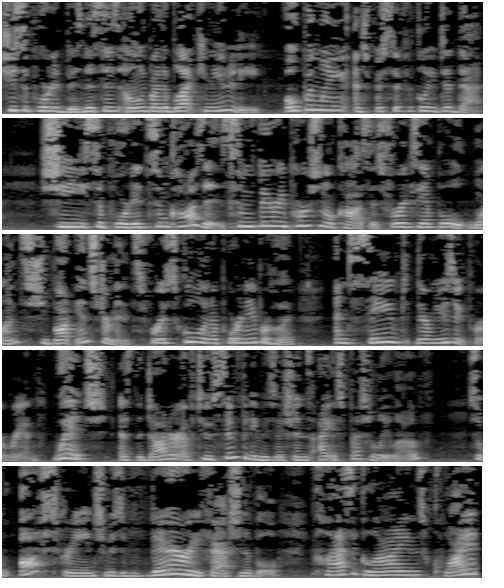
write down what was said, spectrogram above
She supported businesses owned by the black community. Openly and specifically did that she supported some causes, some very personal causes. For example, once she bought instruments for a school in a poor neighborhood and saved their music program, which, as the daughter of two symphony musicians, I especially love. So off screen, she was very fashionable. Classic lines, quiet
